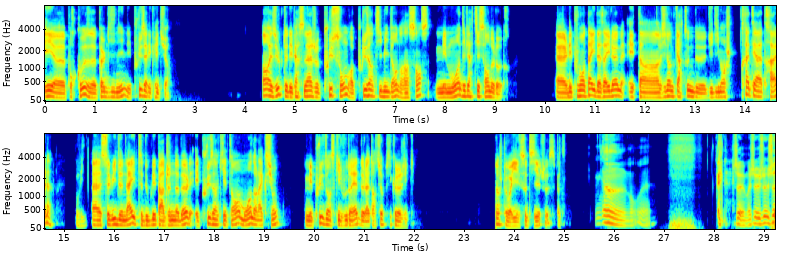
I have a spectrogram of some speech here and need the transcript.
et euh, pour cause, Paul Dini n'est plus à l'écriture. En résulte des personnages plus sombres, plus intimidants dans un sens, mais moins divertissants de l'autre. Euh, L'épouvantail d'Asylum est un vilain de cartoon de- du dimanche très théâtral. Oui. Euh, celui de Knight, doublé par John Noble, est plus inquiétant, moins dans l'action, mais plus dans ce qu'il voudrait être de la torture psychologique. Non, je te voyais sautiller, je sais pas. Euh, non, ouais. je, moi, je, je, je,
